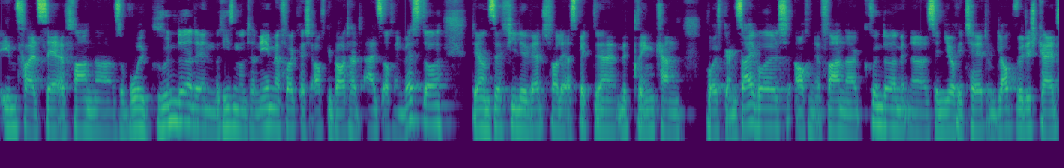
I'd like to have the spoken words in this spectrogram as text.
ebenfalls sehr erfahrener, sowohl Gründer, der ein Riesenunternehmen erfolgreich aufgebaut hat, als auch Investor, der uns sehr viele wertvolle Aspekte mitbringen kann. Wolfgang Seibold, auch ein erfahrener Gründer mit einer Seniorität und Glaubwürdigkeit,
